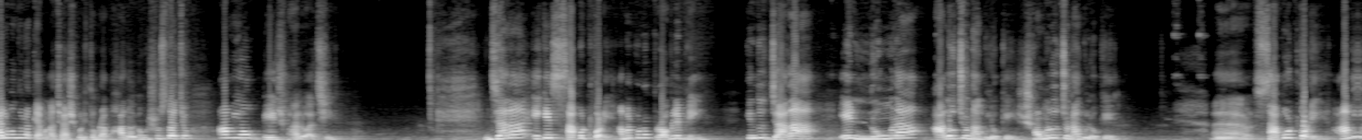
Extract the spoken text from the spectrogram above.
হ্যালো বন্ধুরা, কেমন আছো? আশা করি তোমরা ভালো এবং সুস্থ আছো। আমিও বেশ ভালো আছি। যারা একে সাপোর্ট করে, আমার কোনো প্রবলেম নেই। কিন্তু যারা এর নোংরা আলোচনাগুলোকে, সমালোচনাগুলোকে সাপোর্ট করে, আমি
